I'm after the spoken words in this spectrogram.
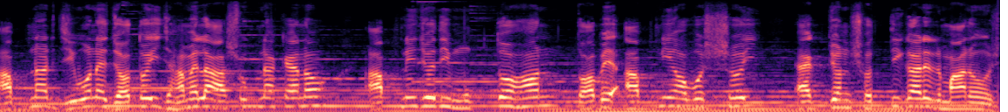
আপনার জীবনে যতই ঝামেলা আসুক না কেন, আপনি যদি মুক্ত হন, তবে আপনি অবশ্যই একজন সত্যিকারের মানুষ।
